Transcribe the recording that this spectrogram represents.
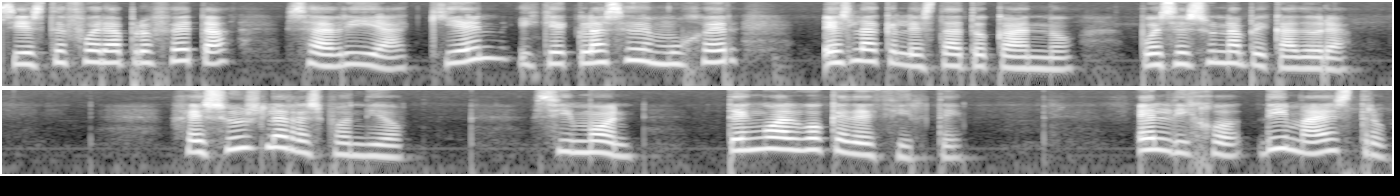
si éste fuera profeta, sabría quién y qué clase de mujer es la que le está tocando, pues es una pecadora. Jesús le respondió, Simón, tengo algo que decirte. Él dijo, Di, maestro.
